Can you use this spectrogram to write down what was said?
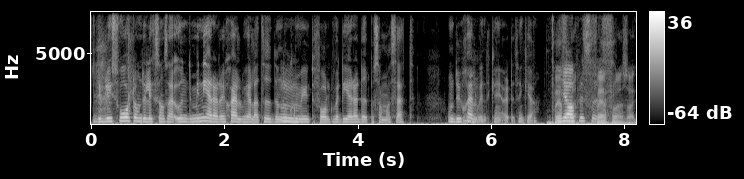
Det blir svårt om du liksom så här underminerar dig själv hela tiden, då Mm. kommer ju inte folk värdera dig på samma sätt. Om du själv Mm. inte kan göra det tänker jag. Får jag, Ja, fråga, precis. får jag fråga en sak?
